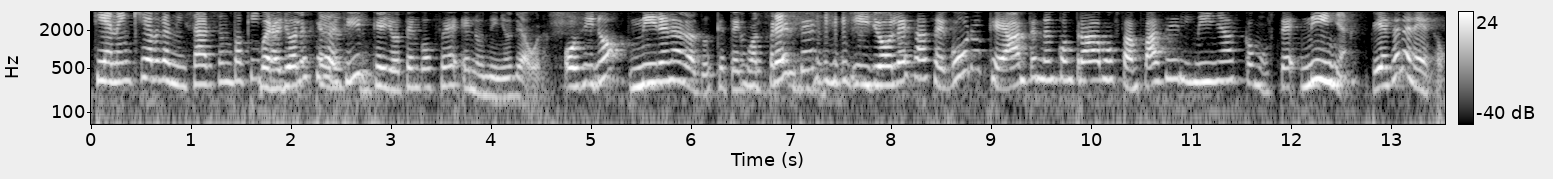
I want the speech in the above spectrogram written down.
tienen que organizarse un poquito. Bueno, yo les quiero decir sí. que yo tengo fe en los niños de ahora. O si no, miren a las dos que tengo al frente y yo les aseguro que antes no encontrábamos tan fácil niñas como usted. Niñas, piensen en eso.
